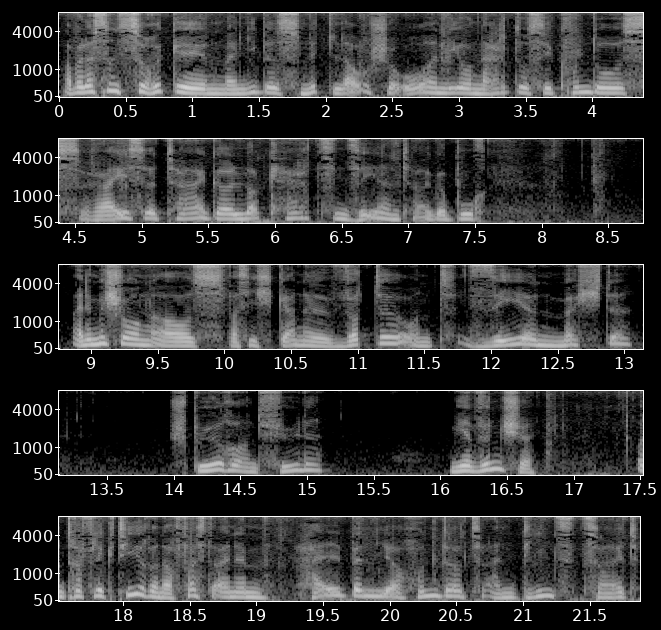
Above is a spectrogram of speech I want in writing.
Aber lass uns zurückgehen, mein liebes mitlausche Ohr, Leonardo Secundos Reisetage, Lockherzen, Seelentagebuch. Eine Mischung aus, was ich gerne würde und sehen möchte, spüre und fühle, mir wünsche und reflektiere nach fast einem halben Jahrhundert an Dienstzeit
